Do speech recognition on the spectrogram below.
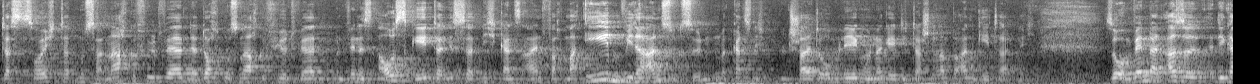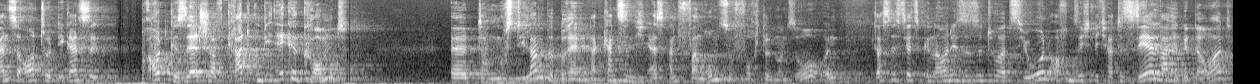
das Zeug, das muss halt nachgefüllt werden, der Docht muss nachgeführt werden, und wenn es ausgeht, dann ist das nicht ganz einfach, mal eben wieder anzuzünden. Man kann es nicht einen Schalter umlegen und dann geht die Taschenlampe an, geht halt nicht. So, und wenn dann also die ganze Auto, die ganze Brautgesellschaft gerade um die Ecke kommt, äh, dann muss die Lampe brennen. Da kannst du nicht erst anfangen rumzufuchteln und so. Und das ist jetzt genau diese Situation. Offensichtlich hat es sehr lange gedauert.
